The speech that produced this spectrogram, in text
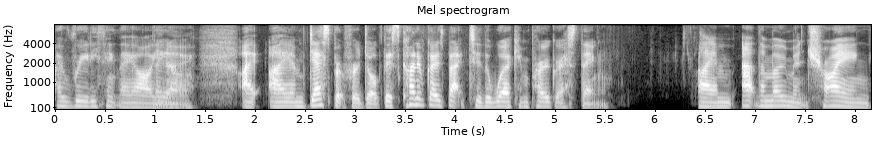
I really think they are, They you know. are. I, I am desperate for a dog. This kind of goes back to the work in progress thing. I am at the moment trying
